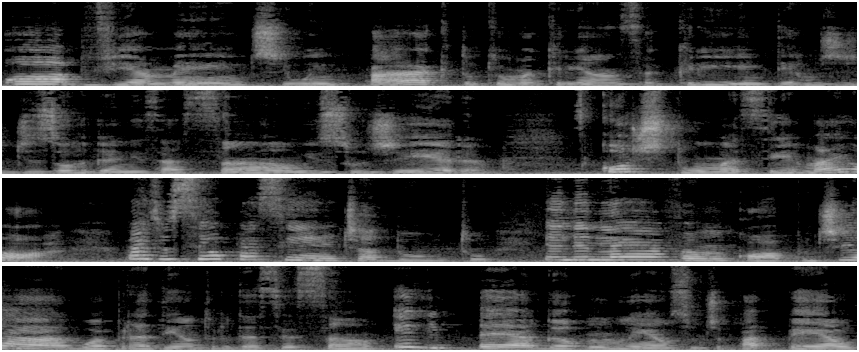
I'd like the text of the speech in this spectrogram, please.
Obviamente, o impacto que uma criança cria em termos de desorganização e sujeira costuma ser maior. Mas o seu paciente adulto, ele leva um copo de água para dentro da sessão, ele pega um lenço de papel,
